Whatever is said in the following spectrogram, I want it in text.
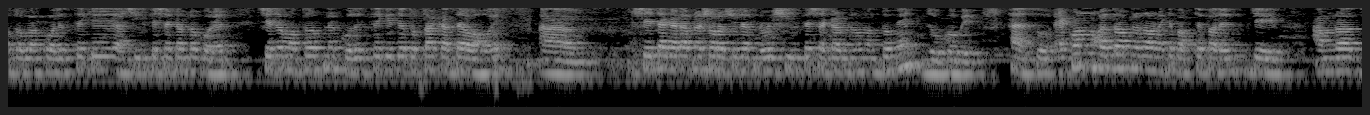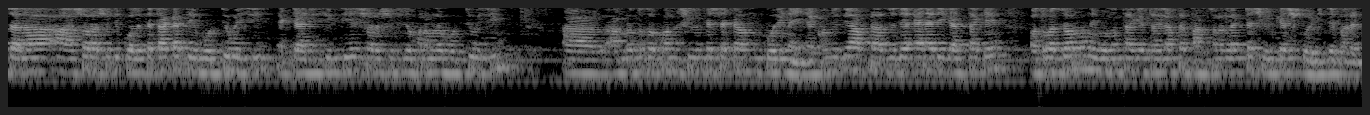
অথবা কলেজ থেকে ক্যাশ অ্যাকাউন্টও করেন, সেটার মধ্যে আপনার কলেজ থেকে যত টাকা দেওয়া হয় সেই টাকাটা আপনার সরাসরি আপনার ওই ক্যাশ অ্যাকাউন্টের মাধ্যমে যোগ হবে। হ্যাঁ সো এখন হয়তো আপনারা অনেকে ভাবতে পারেন যে আমরা যারা সরাসরি কলেজে টাকা দিয়ে ভর্তি হয়েছি, একটা রিসিপ্ট দিয়ে সরাসরি যখন আমরা ভর্তি হয়েছি আমরা তো তখন ক্যাশ অ্যাকাউন্ট করি নাই। এখন যদি আপনার যদি এনআইডি কার্ড থাকে অথবা জন্ম নিবন্ধন থাকে, তাহলে আপনি পার্সোনাল একটা শিওর ক্যাশ করে নিতে পারেন।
